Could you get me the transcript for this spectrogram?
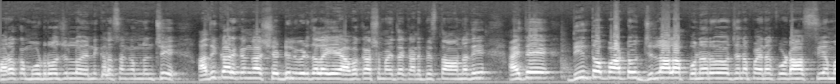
మరొక మూడు రోజుల్లో ఎన్నికల సంఘం నుంచి అధికారికంగా షెడ్యూల్ విడుదలయ్యే అవకాశం అయితే కనిపిస్తా ఉన్నది. అయితే దీంతో పాటు జిల్లాల పునర్విభజన పైన కూడా సీఎం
